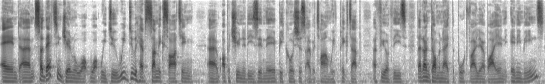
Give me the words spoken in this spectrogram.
and um, so that's in general what what we do. We do have some exciting. Uh, opportunities in there because just over time we've picked up a few of these. They don't dominate the portfolio by any, any means,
